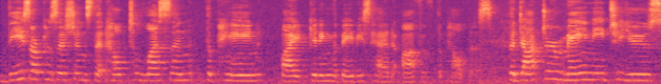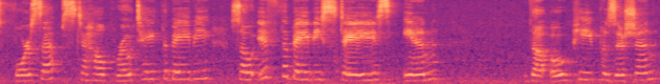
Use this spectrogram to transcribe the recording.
These are positions that help to lessen the pain by getting the baby's head off of the pelvis. The doctor may need to use forceps to help rotate the baby. So if the baby stays in the OP position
